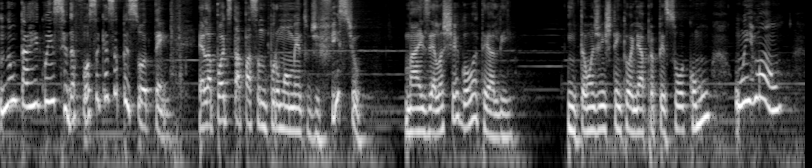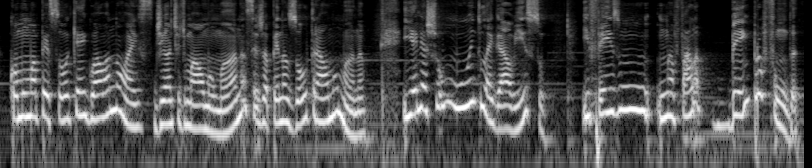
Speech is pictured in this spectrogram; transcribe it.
não está reconhecendo a força que essa pessoa tem. Ela pode estar passando por um momento difícil, mas ela chegou até ali. Então a gente tem que olhar para a pessoa como um irmão, como uma pessoa que é igual a nós, diante de uma alma humana, seja apenas outra alma humana. E ele achou muito legal isso e fez um, uma fala bem profunda,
